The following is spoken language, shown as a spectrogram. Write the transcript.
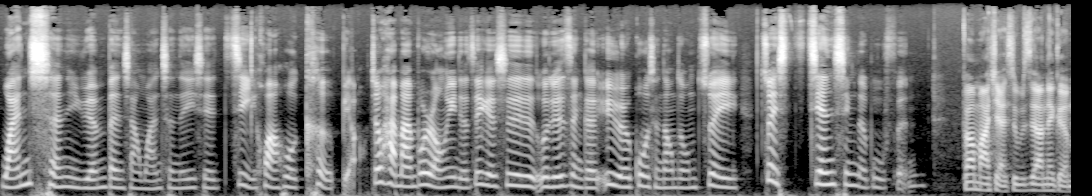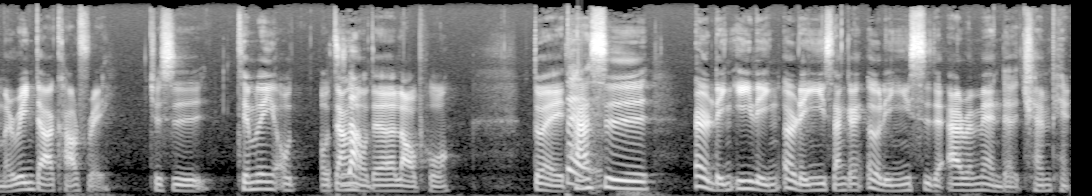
完成你原本想完成的一些计划或课表，就还蛮不容易的。这个是。我觉得整个育儿过程当中最最艰辛的部分，不知道马起来是不是知道那个 Marinda Carfree 就是 Timothy O'Donnell 的老婆，对，对她是二零一零、二零一三跟二零一四的 Ironman 的 Champion。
